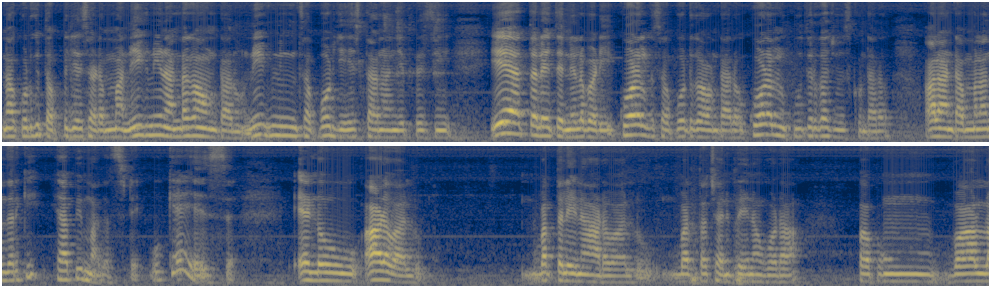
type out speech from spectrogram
నా కొడుకు తప్పు చేశాడమ్మా నీకు నేను అండగా ఉంటాను నీకు నేను సపోర్ట్ చేస్తాను అని చెప్పేసి ఏ అత్తలైతే నిలబడి కోడలకు సపోర్ట్గా ఉంటారో కోడలను కూతురుగా చూసుకుంటారో అలాంటి అమ్మలందరికీ happy mother's day. Okay? Yes and ఆడవాళ్ళు భర్త లేని ఆడవాళ్ళు భర్త చనిపోయినా కూడా పాపం వాళ్ళ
